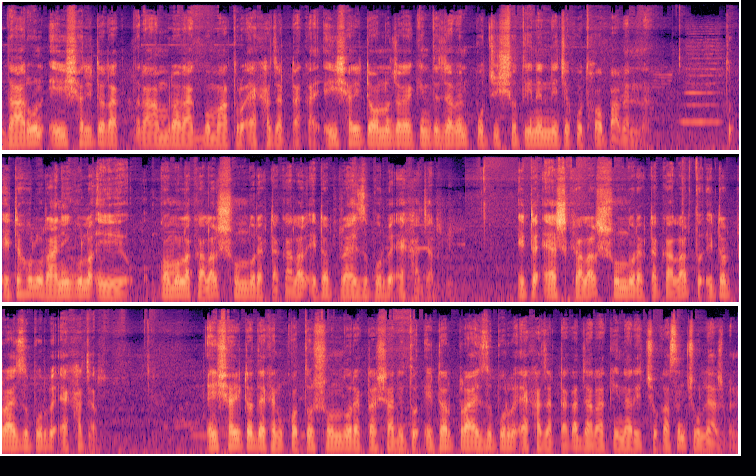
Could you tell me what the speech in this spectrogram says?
দারুণ এই শাড়িটা রাখ- আমরা রাখব মাত্র এক হাজার টাকায়। এই শাড়িটা অন্য জায়গায় কিনতে যাবেন, পঁচিশশো তিনের নিচে কোথাও পাবেন না। তো এটা হলো রানীগুলো, এই কমলা কালার, সুন্দর একটা কালার, এটার প্রাইসও পড়বে এক হাজার। এটা অ্যাশ কালার, সুন্দর একটা কালার, তো এটার প্রাইসও পড়বে এক হাজার। এই শাড়িটা দেখেন কত সুন্দর একটা শাড়ি। তো এটার প্রাইসও পড়বে এক হাজার টাকা। যারা কেনার ইচ্ছুক আছেন চলে আসবেন।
